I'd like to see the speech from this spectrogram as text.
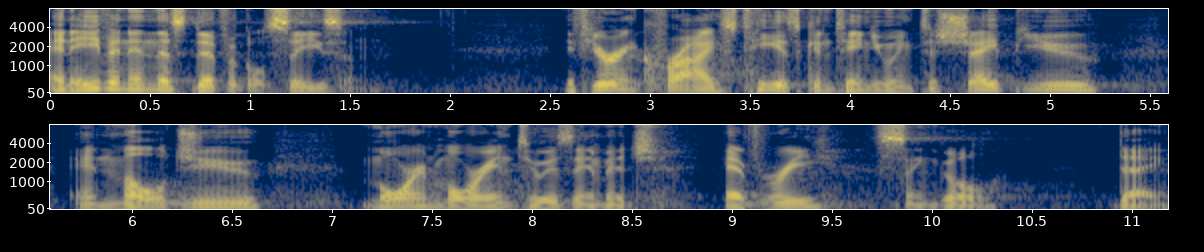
And even in this difficult season, if you're in Christ, He is continuing to shape you and mold you more and more into His image every single day.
